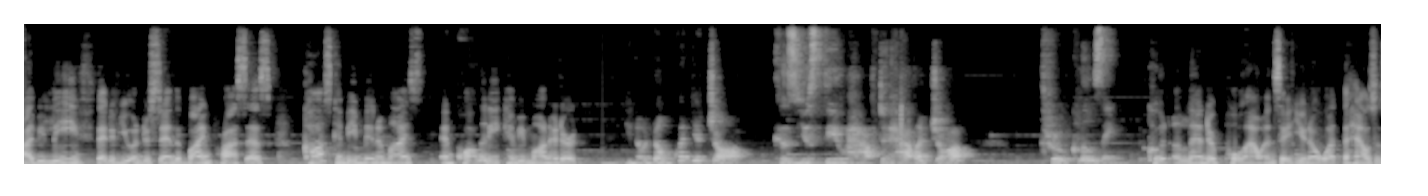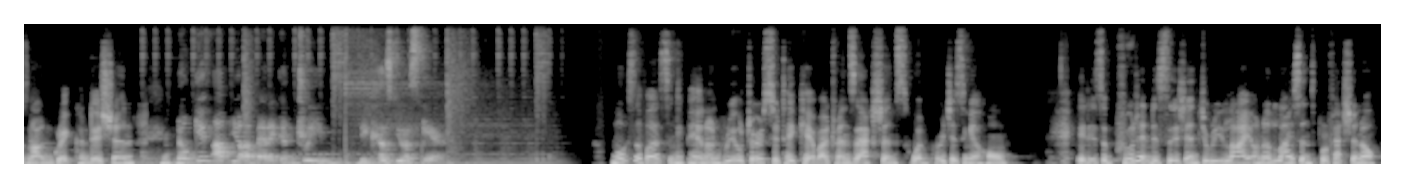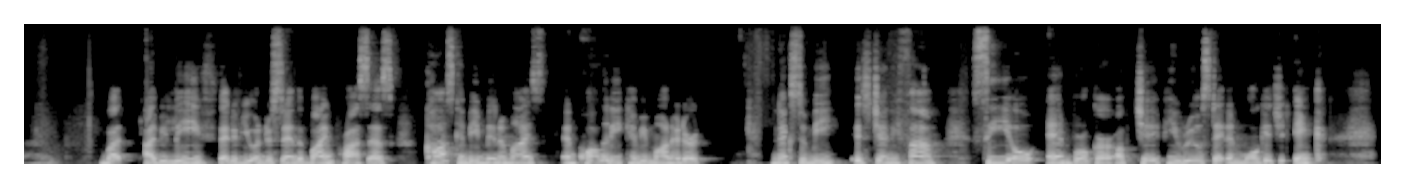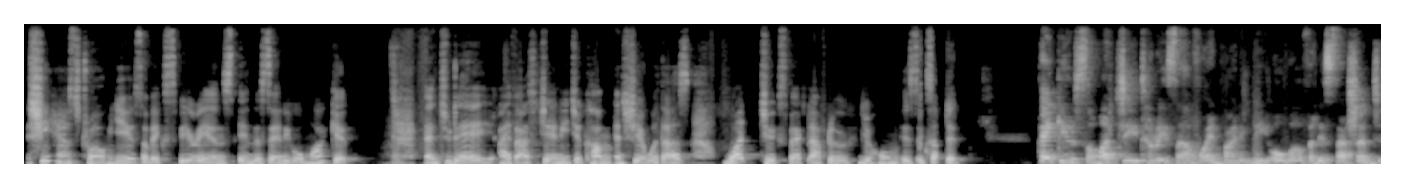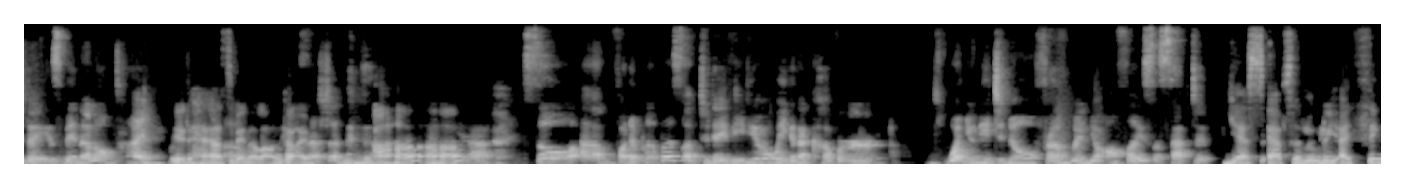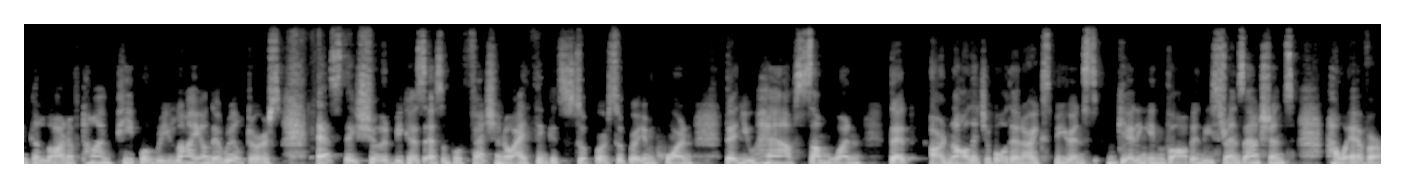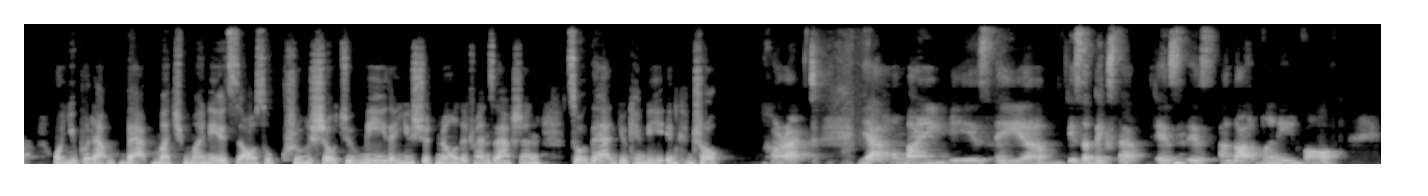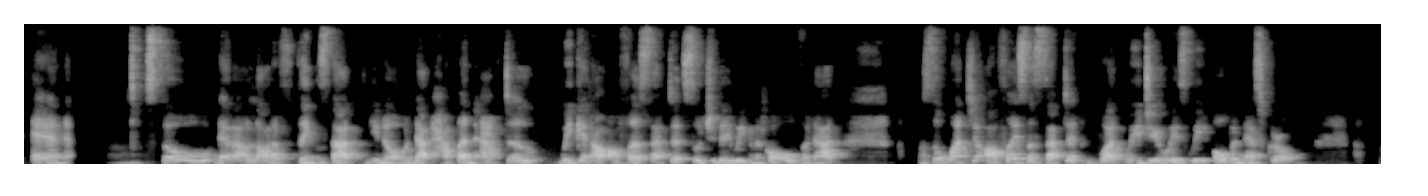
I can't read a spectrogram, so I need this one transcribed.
I believe that if you understand the buying process, costs can be minimized and quality can be monitored. You know, don't quit your job because you still have to have a job through closing. Could a lender pull out and say, you know what, the house is not in great condition? Don't give up your American dream because you're scared. Most of us depend on realtors to take care of our transactions when purchasing a home. It is a prudent decision to rely on a licensed professional. But I believe that if you understand the buying process, costs can be minimized and quality can be monitored. Next to me is Jenny Pham, CEO and broker of JP Real Estate and Mortgage, Inc. She has 12 years of experience in the San Diego market. And today, I've asked Jenny to come and share with us what to expect after your home is accepted. Thank you so much, Teresa, for inviting me over for this session today. It's been a long time. It has been a long time. Session. uh-huh, uh-huh. Yeah. So um, for the purpose of today's video, we're going to cover what you need to know from when your offer is accepted. Yes, absolutely. I think a lot of time people rely on their realtors as they should because as a professional, I think it's super, super important that you have someone that are knowledgeable, that are experienced getting involved in these transactions. However, when you put out that much money, it's also crucial to me that you should know the transaction so that you can be in control. Correct. Yeah, home buying is a um, is a big step. is mm. is a lot of money involved, and um, so there are a lot of things that you know that happen after we get our offer accepted. So today we're gonna go over that. So once your offer is accepted, what we do is we open escrow.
